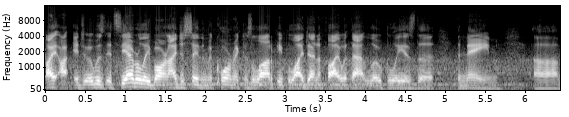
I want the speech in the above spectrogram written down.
I, I, it, it was, it's the Eberly barn. I just say the McCormick because a lot of people identify with that locally as the, the name. Um,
